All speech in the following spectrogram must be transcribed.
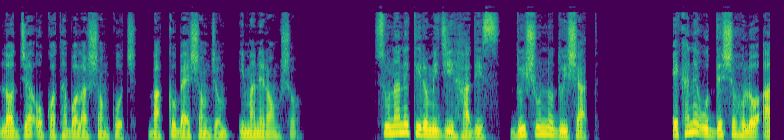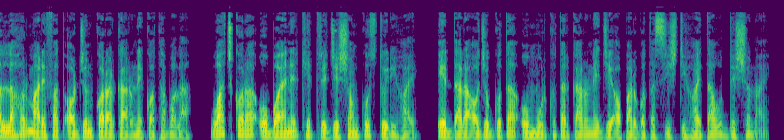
লজ্জা ও কথা বলার সংকোচ, বাক্য ব্যয় সংযম, ইমানের অংশ। সুনানে তিরমিজি হাদিস দুই শূন্য দুই সাত। এখানে উদ্দেশ্য হল আল্লাহর মারেফাত অর্জন করার কারণে কথা বলা ওয়াচ করা ও বয়ানের ক্ষেত্রে যে সংকোচ তৈরি হয়, এর দ্বারা অযোগ্যতা ও মূর্খতার কারণে যে অপারগতা সৃষ্টি হয় তা উদ্দেশ্য নয়।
